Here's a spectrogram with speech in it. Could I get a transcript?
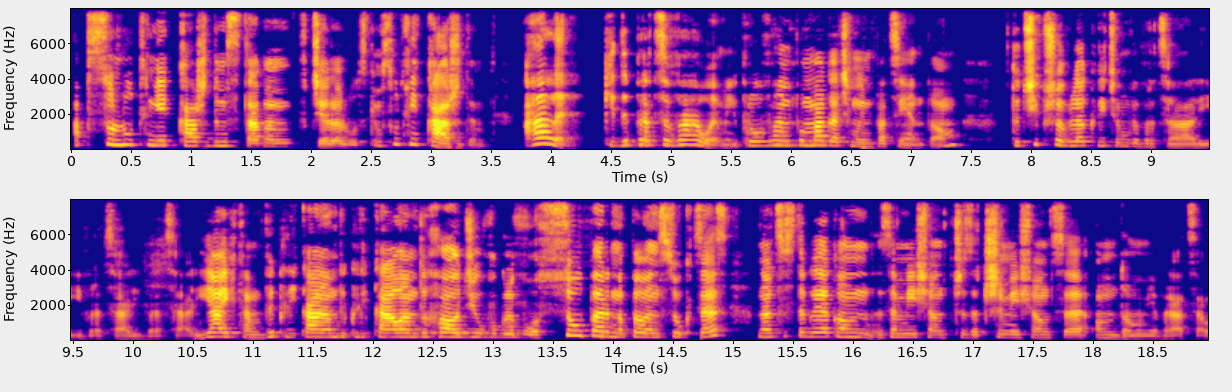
absolutnie każdym stawem w ciele ludzkim, absolutnie każdym. Ale kiedy pracowałem i próbowałem pomagać moim pacjentom, to ci przewlekli ciągle wracali i wracali, wracali. Ja ich tam wyklikałem, wyklikałem, wychodził, w ogóle było super, no pełen sukces. No ale co z tego, jak on za miesiąc czy za trzy miesiące on do mnie wracał.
